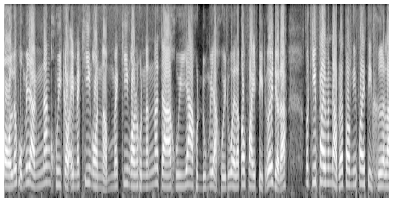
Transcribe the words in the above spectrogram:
ต่อแล้วผมไม่อยากนั่งคุยกับไอ้แม็กกี้งอนอะแม็กกี้งอนคนนั้นน่าจะคุยยากคุณดูไม่อยากคุยด้วยแล้วก็ไฟติดเอ้ยเดี๋ยวนะเมื่อกี้ไฟมันดับแล้วตอนนี้ไฟติดคืออะไร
